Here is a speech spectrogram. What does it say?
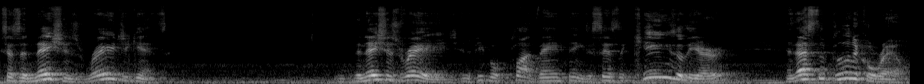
says, The nations rage against. The nations rage and the people plot vain things. It says, The kings of the earth, and that's the political realm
